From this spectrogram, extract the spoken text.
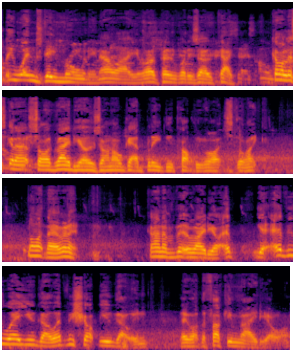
Happy Wednesday morning. How are you? I hope everybody's okay. Come on, let's get outside. Radio's on. I'll get a bleeding copyright strike. Nightmare, isn't it? Can't have a bit of radio. Yeah, everywhere you go, every shop you go in, they've got the fucking radio on.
